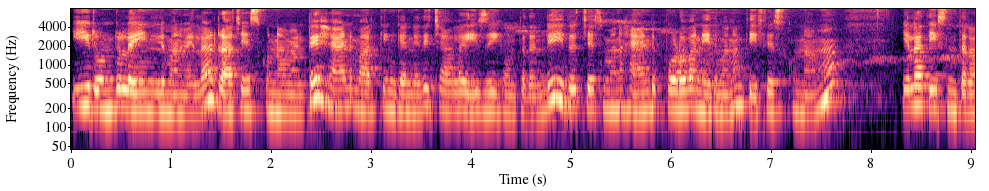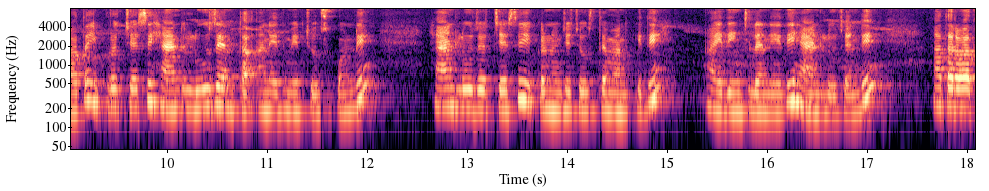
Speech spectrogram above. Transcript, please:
ఈ రెండు లైన్లు మనం ఎలా డ్రా చేసుకున్నామంటే హ్యాండ్ మార్కింగ్ అనేది చాలా ఈజీగా ఉంటుందండి. ఇది వచ్చేసి మన హ్యాండ్ పొడవ అనేది మనం తీసేసుకున్నాము. ఇలా తీసిన తర్వాత ఇప్పుడు వచ్చేసి హ్యాండ్ లూజ్ ఎంత అనేది మీరు చూసుకోండి. హ్యాండ్ లూజ్ వచ్చేసి ఇక్కడ నుంచి చూస్తే మనకి ఇది ఐదు ఇంచులు అనేది హ్యాండ్ లూజ్ అండి. ఆ తర్వాత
